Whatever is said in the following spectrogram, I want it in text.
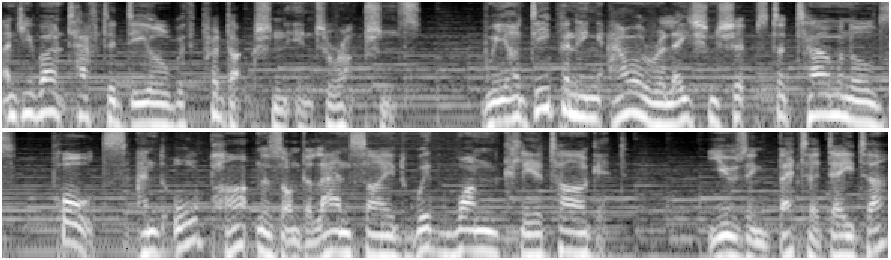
and you won't have to deal with production interruptions. We are deepening our relationships to terminals, ports and all partners on the land side with one clear target, using better data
